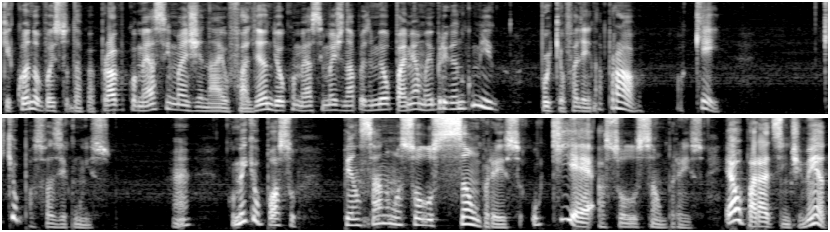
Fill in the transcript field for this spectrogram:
que quando eu vou estudar para a prova, eu começo a imaginar eu falhando e eu começo a imaginar, por exemplo, meu pai e minha mãe brigando comigo, porque eu falhei na prova. Ok. O que, que eu posso fazer com isso? É? Como é que eu posso pensar numa solução para isso. O que é a solução para isso? É o parar de sentir medo?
